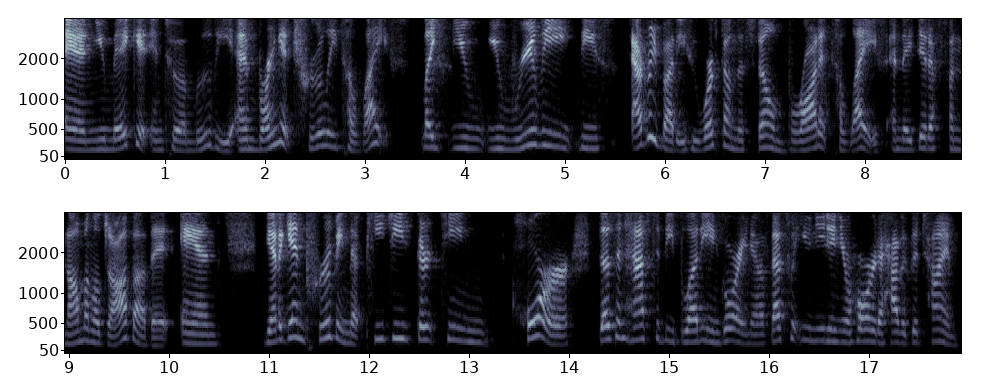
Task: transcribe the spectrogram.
and you make it into a movie and bring it truly to life like you you really these everybody who worked on this film brought it to life and they did a phenomenal job of it and yet again proving that PG-13 horror doesn't have to be bloody and gory. Now, if that's what you need in your horror to have a good time,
